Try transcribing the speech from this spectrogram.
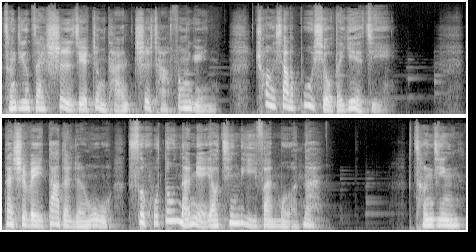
曾经在世界政坛叱咤风云，创下了不朽的业绩。但是，伟大的人物似乎都难免要经历一番磨难。曾经，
